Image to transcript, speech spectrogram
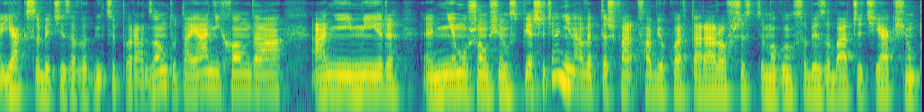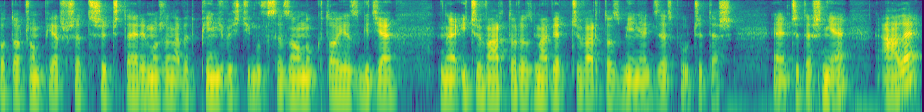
jak sobie ci zawodnicy poradzą. Tutaj ani Honda, ani Mir e, nie muszą się spieszyć, ani nawet też Fabio Quartararo. Wszyscy mogą sobie zobaczyć, jak się potoczą pierwsze 3, 4, może nawet 5 wyścigów sezonu, kto jest gdzie i czy warto rozmawiać, czy warto zmieniać zespół, czy też E, czy też nie, ale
